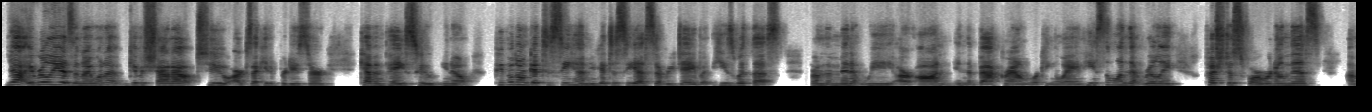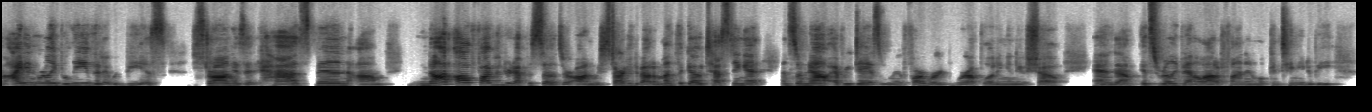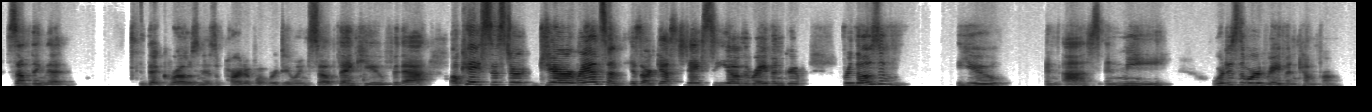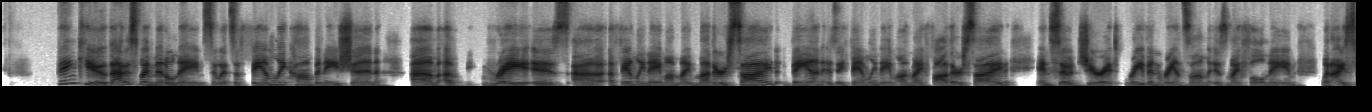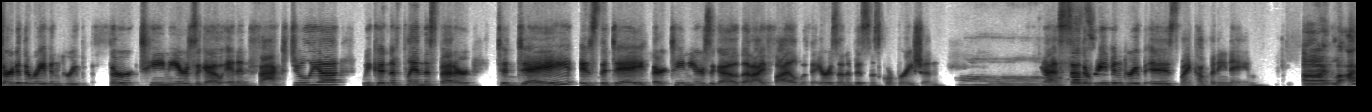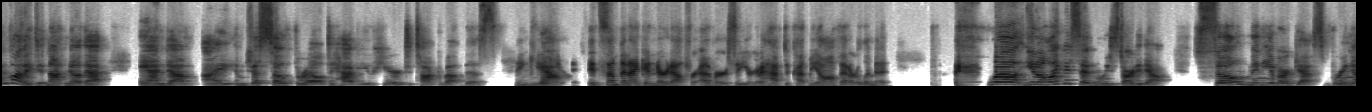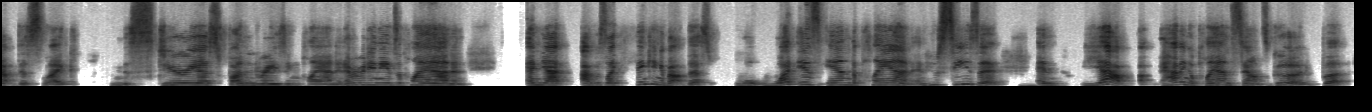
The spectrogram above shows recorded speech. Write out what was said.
Yeah, it really is. And I want to give a shout out to our executive producer, Kevin Pace, who, you know, people don't get to see him. You get to see us every day, but he's with us from the minute we are on in the background working away. And he's the one that really pushed us forward on this. Um, I didn't really believe that it would be as strong as it has been. Um, not all 500 episodes are on. We started about a month ago testing it. And so now every day as we move forward, we're uploading a new show. And um, it's really been a lot of fun and will continue to be something that that grows and is a part of what we're doing. So thank you for that. Okay, sister Jarrett Ransom is our guest today, CEO of the Raven Group. For those of you and us and me where does the word raven come from? Thank you. That is my middle name. So it's a family combination. Um, Ray is uh, a family name on my mother's side. Van is a family name on my father's side. And so Jarrett Raven Ransom is my full name. When I started the Raven Group 13 years ago, and in fact, Julia, we couldn't have planned this better. Today is the day 13 years ago that I filed with the Arizona Business Corporation. Oh, yes. So the Raven Group is my company name. Uh, I'm glad I did not know that. And um, I am just so thrilled to have you here to talk about this. Thank you. Now, it's something I can nerd out forever. So you're going to have to cut me off at our limit. well, you know, like I said when we started out, so many of our guests bring up this like mysterious fundraising plan and everybody needs a plan and and yet i was like thinking about this well what is in the plan and who sees it mm-hmm. and yeah uh, having a plan sounds good but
